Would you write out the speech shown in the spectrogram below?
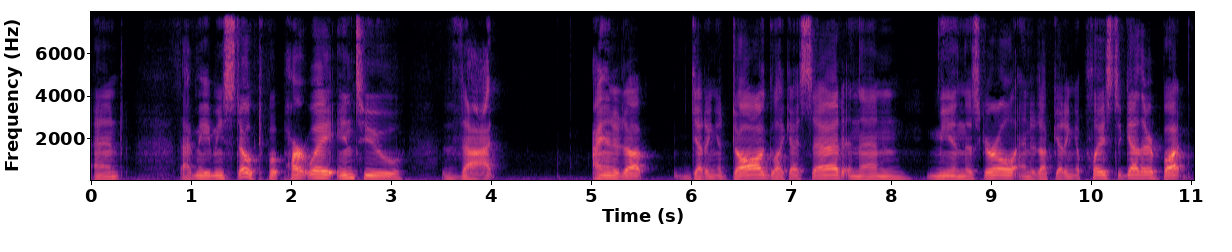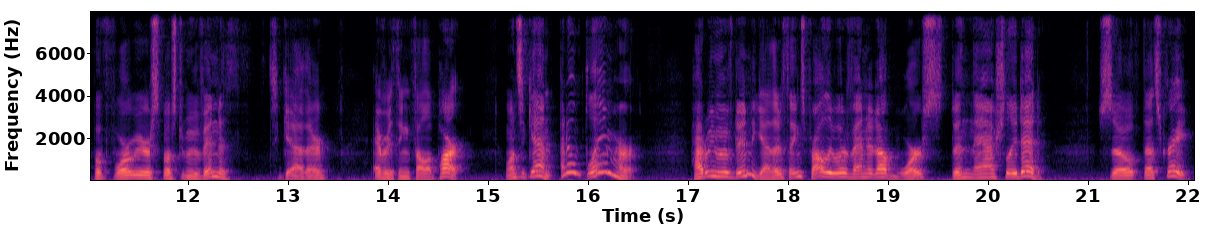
and that made me stoked. But partway into that, I ended up getting a dog, like I said, and then me and this girl ended up getting a place together. But before we were supposed to move into together, everything fell apart. Once again, I don't blame her. Had we moved in together, things probably would have ended up worse than they actually did. So that's great.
